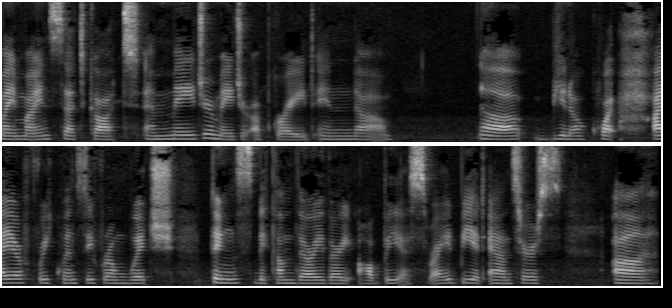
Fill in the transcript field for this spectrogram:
my mindset got a major, major upgrade in, uh, uh, you know, quite higher frequency from which things become very, very obvious, right? Be it answers uh,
